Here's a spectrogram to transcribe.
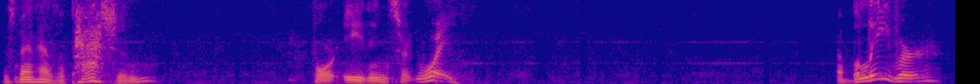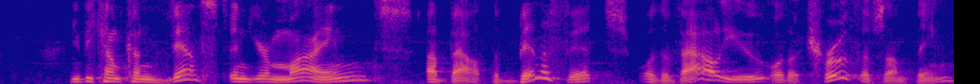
This man has a passion for eating a certain way. A believer, you become convinced in your mind about the benefit or the value or the truth of something,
